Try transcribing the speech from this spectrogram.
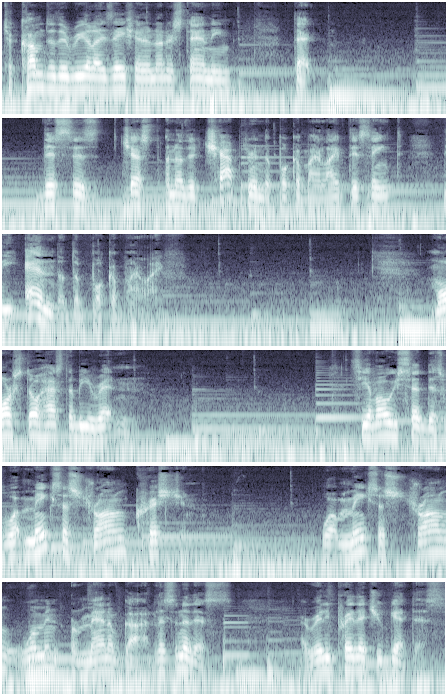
to come to the realization and understanding that this is just another chapter in the book of my life. This ain't the end of the book of my life. More still has to be written. See, I've always said this what makes a strong Christian what makes a strong woman or man of God. Listen to this. I really pray that you get this.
